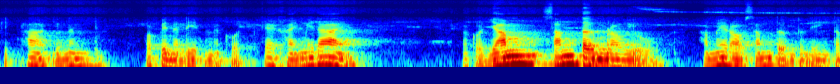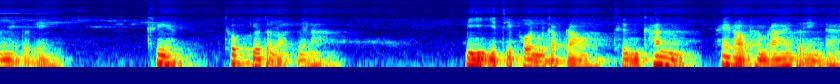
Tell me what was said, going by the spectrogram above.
ผิดพลาดอยู่นั่นก็เป็นอดีตอนาคตแก้ไขไม่ได้ แล้วก็ย้ำซ้ำเติมเราอยู่ทำให้เราซ้ำเติมตนเองตำหนิตัวเอง เครียดทุกข์อยู่ตลอดเวลา มีอิทธิพลกับเราถึงขั้นให้เราทำร้ายตัวเองได้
